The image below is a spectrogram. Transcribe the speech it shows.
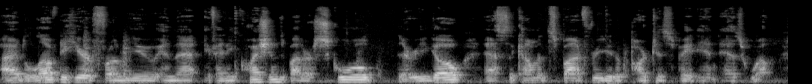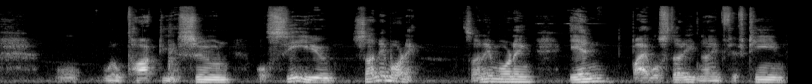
I'd love to hear from you in that. If any questions about our school, there you go. That's the comment spot for you to participate in as well. We'll, we'll talk to you soon. We'll see you Sunday morning. Sunday morning in Bible study 9:15.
